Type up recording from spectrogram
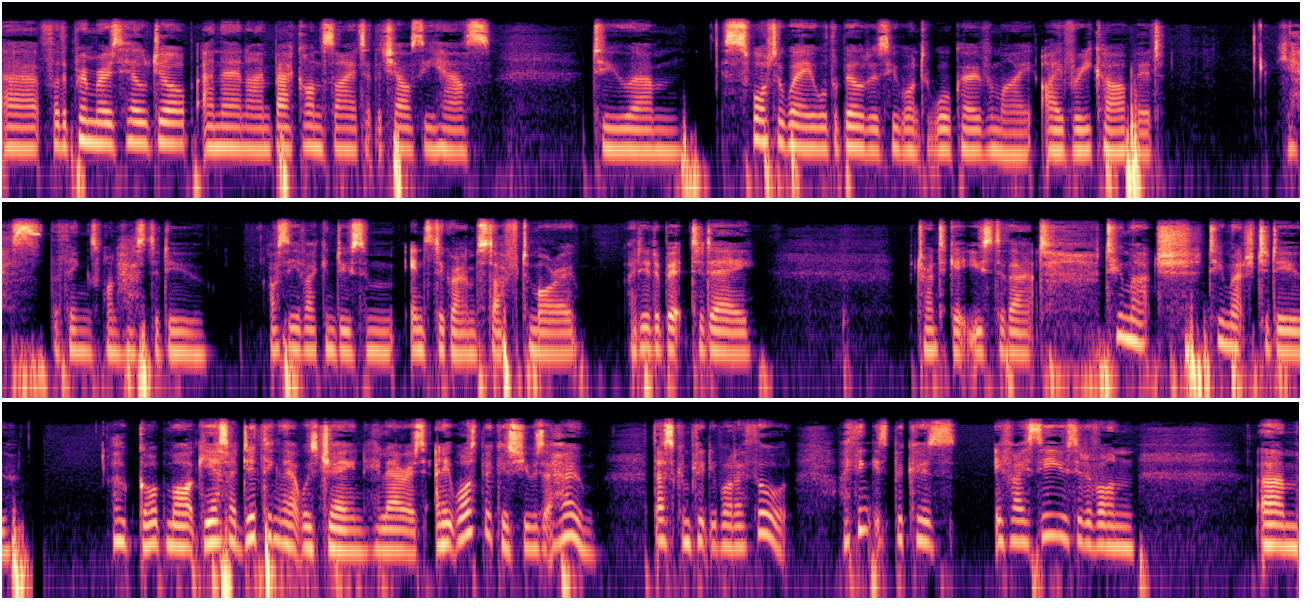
uh, for the Primrose Hill job, and then I'm back on site at the Chelsea House to um, swat away all the builders who want to walk over my ivory carpet. Yes, the things one has to do. I'll see if I can do some Instagram stuff tomorrow. I did a bit today. trying to get used to that. Too much, too much to do. Oh God, Mark, yes, I did think that was Jane. Hilarious. And it was because she was at home. That's completely what I thought. I think it's because if I see you sort of on um,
